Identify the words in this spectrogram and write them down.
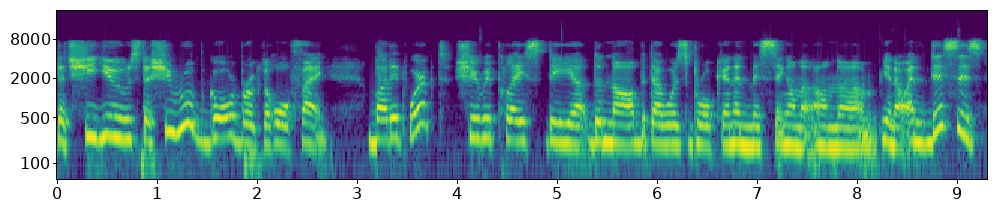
that she used. That she Rube Goldberg the whole thing, but it worked. She replaced the uh, the knob that was broken and missing on on um, you know. And this is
